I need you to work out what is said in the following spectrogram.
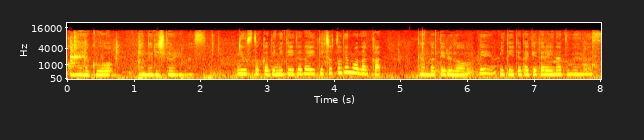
ご冥福をお祈りしております。ニュースとかで見ていただいてちょっとでもなんか頑張ってるのを、ね、見ていただけたらいいなと思います。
